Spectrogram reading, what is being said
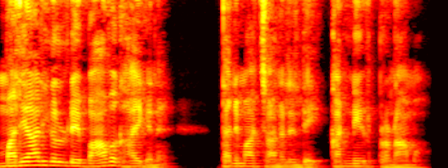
മലയാളികളുടെ ഭാവഗായകന് തനിമ ചാനലിന്റെ കണ്ണീർ പ്രണാമം.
